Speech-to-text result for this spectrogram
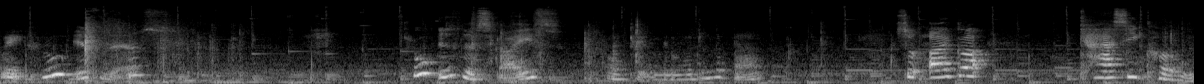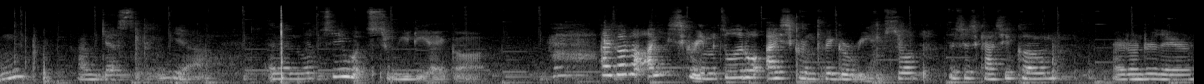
Wait, who is this? This, guys? Okay, I'm gonna look in the back. So I got Cassie Cone, I'm guessing, yeah. And then let's see what sweetie I got. I got an ice cream. It's a little ice cream figurine. So this is Cassie Cone, right under there.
